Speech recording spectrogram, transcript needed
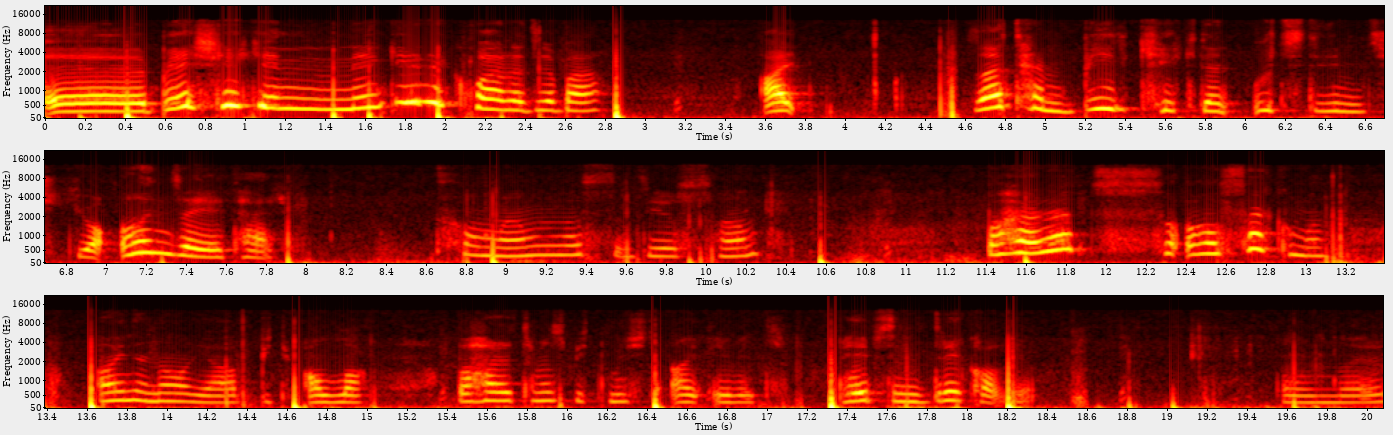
Ee, beş kekin ne gerek var acaba? Ay Zaten bir kekten üç dilim çıkıyor. Anca yeter. Tamam nasıl diyorsan. Baharat alsak mı? Aynen al ya. Bit Allah. Baharatımız bitmişti. Ay evet. Hepsini direkt alıyor. Onları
